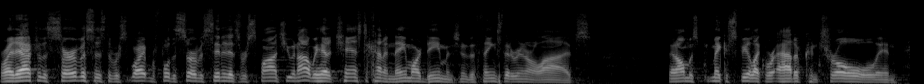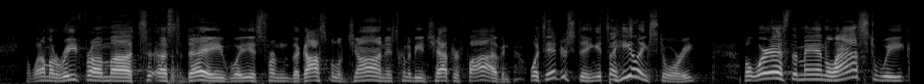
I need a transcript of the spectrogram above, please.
right after the service, as the, right before the service ended, as a response, you and I, we had a chance to kind of name our demons, you know, the things that are in our lives that almost make us feel like we're out of control. And, and what I'm going to read from uh, to us today is from the Gospel of John. It's going to be in chapter 5. And what's interesting, it's a healing story. But whereas the man last week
